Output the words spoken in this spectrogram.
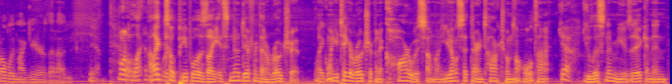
probably my gear that I'd. Yeah. Well, Well, like, I like to tell people is like it's no different than a road trip. Like when you take a road trip in a car with someone, you don't sit there and talk to them the whole time. Yeah. You listen to music and then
